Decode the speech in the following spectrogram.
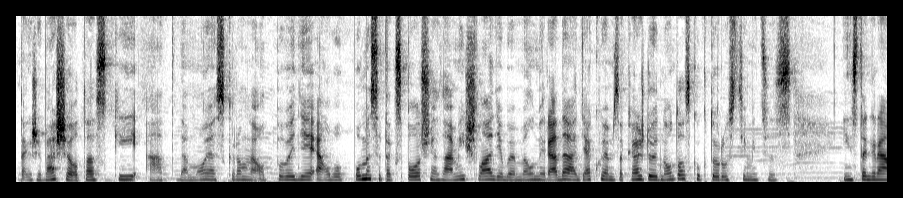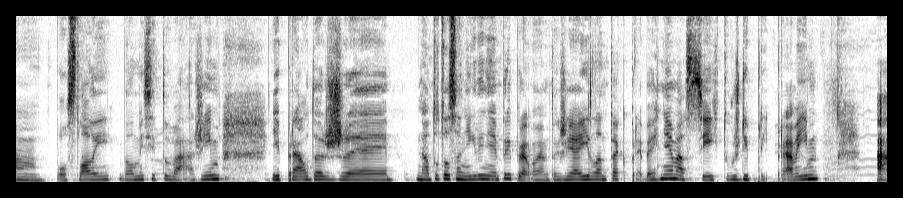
takže vaše otázky a teda moja skromná odpovede, alebo poďme sa tak spoločne zamýšľať, ja budem veľmi rada a ďakujem za každú jednu otázku, ktorú ste mi cez Instagram poslali, veľmi si to vážim. Je pravda, že na toto sa nikdy nepripravujem, takže ja ich len tak prebehnem a si ich tu vždy pripravím a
